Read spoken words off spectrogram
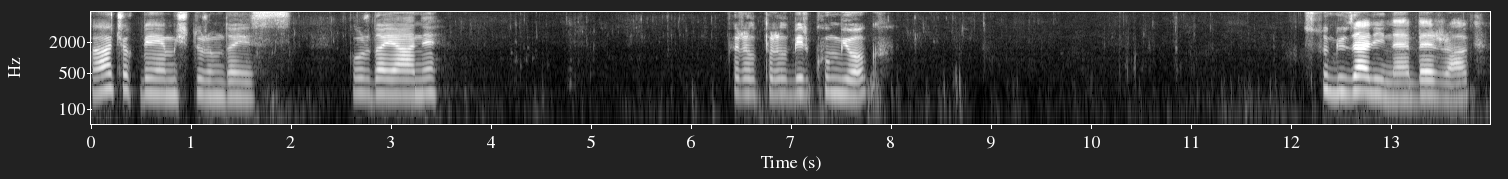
daha çok beğenmiş durumdayız. Burada yani pırıl pırıl bir kum yok. Su güzel yine berrak.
